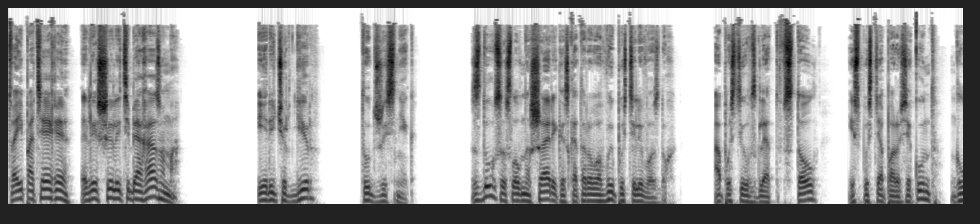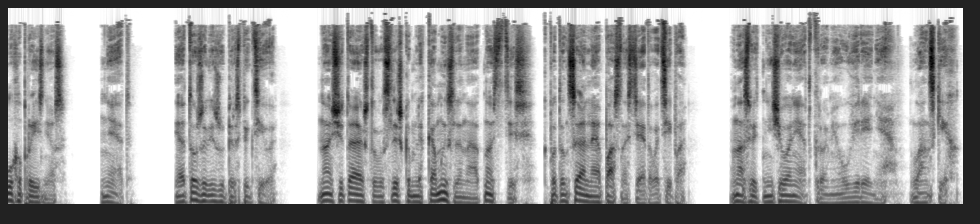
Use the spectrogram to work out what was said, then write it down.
твои потери лишили тебя разума? И Ричард Гир тут же сник. Сдулся, словно шарик, из которого выпустили воздух. Опустил взгляд в стол и спустя пару секунд глухо произнес. «Нет, я тоже вижу перспективы. Но считаю, что вы слишком легкомысленно относитесь к потенциальной опасности этого типа. У нас ведь ничего нет, кроме уверения ланских».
